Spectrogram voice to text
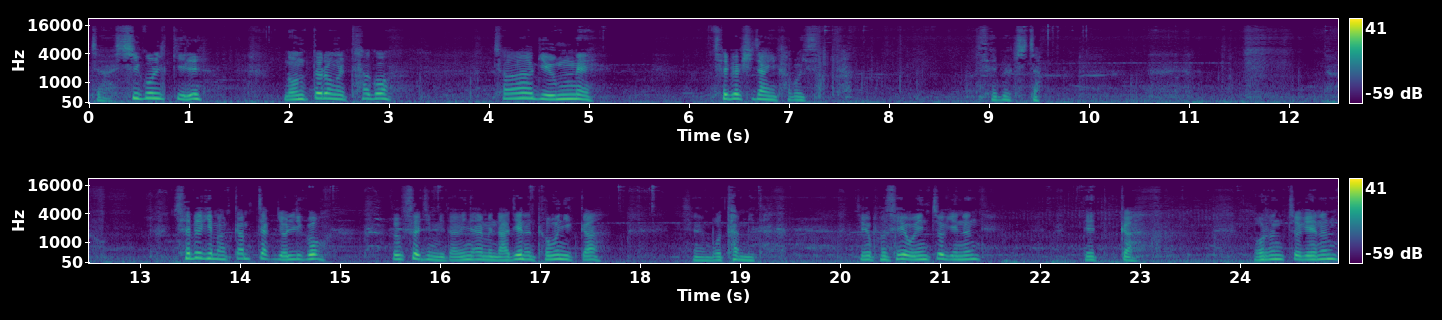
자, 시골길 논두렁을 타고 저기 읍내 새벽시장에 가고 있습니다. 새벽시장. 새벽에만 깜짝 열리고 없어집니다. 왜냐하면 낮에는 더우니까 못합니다. 지금 보세요. 왼쪽에는 냇가, 오른쪽에는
